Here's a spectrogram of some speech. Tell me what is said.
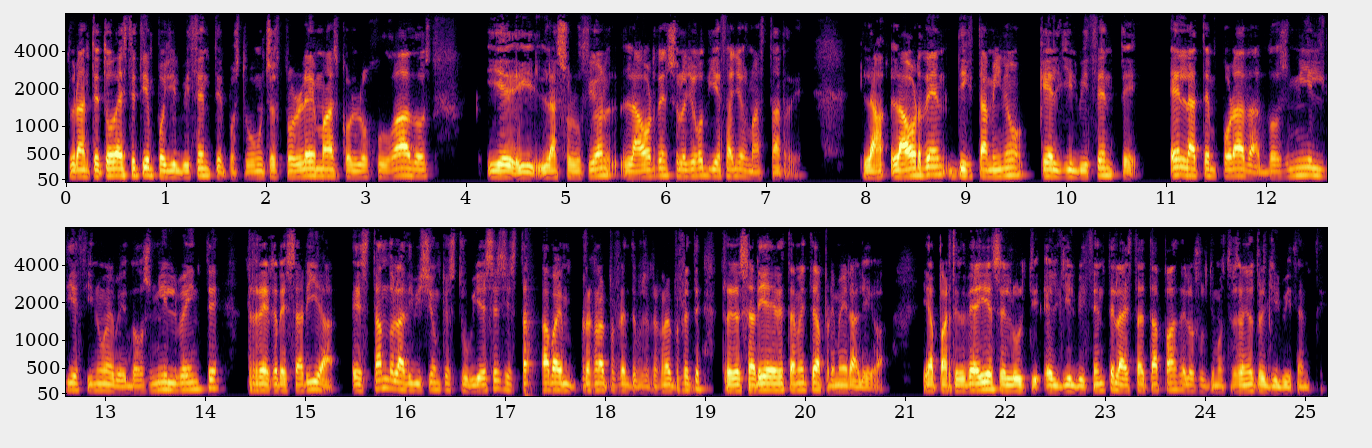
durante todo este tiempo Gil Vicente pues tuvo muchos problemas con los juzgados y, la solución, la orden solo llegó diez años más tarde. La, orden dictaminó que el Gil Vicente en la temporada 2019-2020 regresaría, estando en la división que estuviese, si estaba en regional preferente, pues en regional preferente, regresaría directamente a Primera Liga. Y a partir de ahí es el, el Gil Vicente, la, esta etapa de los últimos tres años del Gil Vicente.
